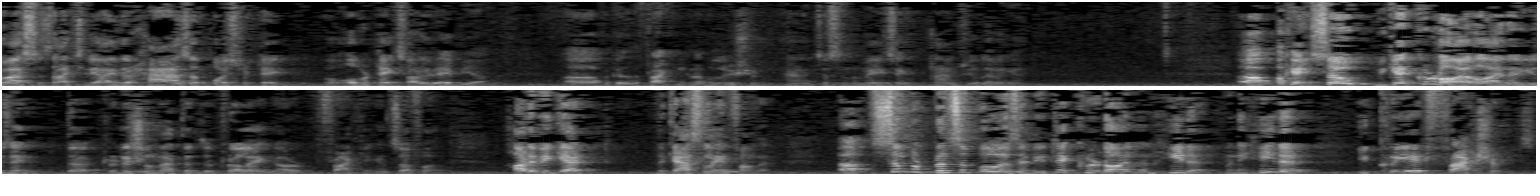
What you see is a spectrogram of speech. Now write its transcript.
U.S. is actually either has or poised to take overtake Saudi Arabia uh, because of the fracking revolution, and it's just an amazing times we're living in. Uh, okay, so we get crude oil either using the traditional methods of drilling or fracking and so forth. How do we get the gasoline from it? Uh, simple principle is that you take crude oil and heat it. When you heat it, you create fractions,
